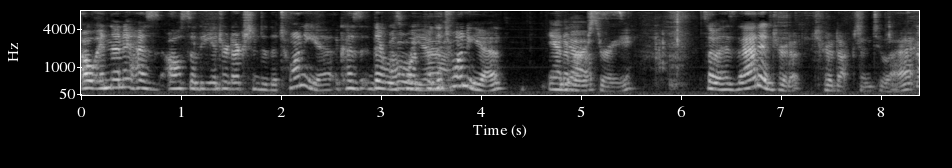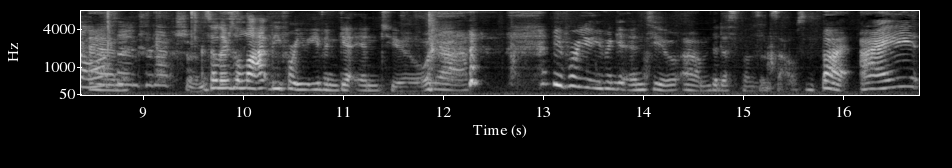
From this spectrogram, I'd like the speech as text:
oh and then it has also the introduction to the 20th because there was Oh, one for the 20th anniversary so it has that introdu- introduction to it of and introductions. so there's a lot before you even get into yeah, before you even get into um, the disciplines themselves. But I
